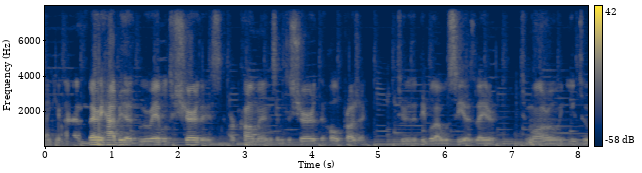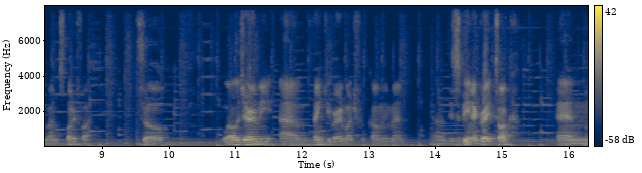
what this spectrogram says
Thank you. I'm very happy that we were able to share this, our comments, and to share the whole project to the people that will see us later tomorrow on YouTube and Spotify. So, well, Jeremy, um, thank you very much for coming, man. Uh, this has been a great talk, and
